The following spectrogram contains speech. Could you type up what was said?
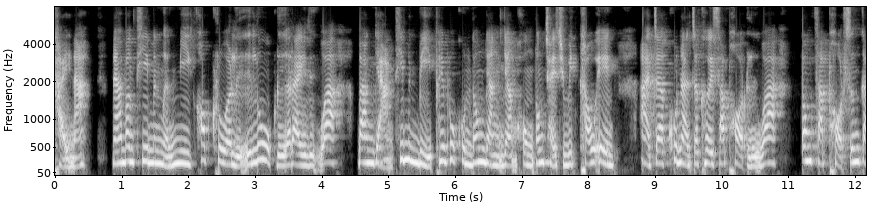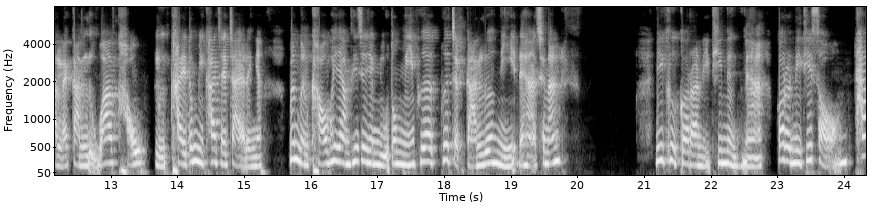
ไขนะ นะบางทีมันเหมือนมีครอบครัวหรือลูกหรืออะไรหรือว่าบางอย่างที่มันบีบให้พวกคุณต้องยังยังคงต้องใช้ชีวิตเขาเอง อาจจะคุณอาจจะเคยซัพพอร์ตหรือว่าต้องซัพพอร์ตซึ่งกันและกัน หรือว่าเขาหรือใครต้องมีค่าใช้จ่ายอะไรเงี้ยมันเหมือนเขาพยายามที่จะยังอยู่ตรงนี้เพื่อเพื่อจัดการเรื่องนี้นะคะฉะนั้น นี่คือกรณีที่หนึ่งนะกรณีที่สองถ้า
